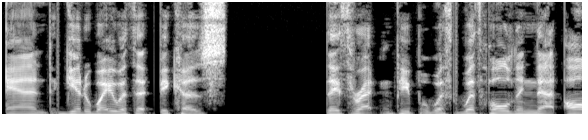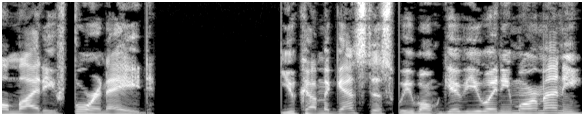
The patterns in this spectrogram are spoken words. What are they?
and get away with it because they threaten people with withholding that almighty foreign aid. You come against us, we won't give you any more money.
